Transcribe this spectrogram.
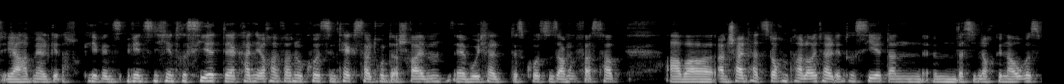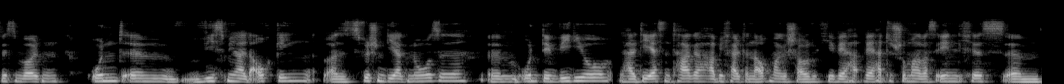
ja, habe mir halt gedacht, okay, wenn es nicht interessiert, der kann ja auch einfach nur kurz den Text halt runterschreiben, äh, wo ich halt das kurz zusammengefasst habe. Aber anscheinend hat es doch ein paar Leute halt interessiert, dann, ähm, dass sie noch genaueres wissen wollten. Und ähm, wie es mir halt auch ging, also zwischen Diagnose ähm, und dem Video, halt die ersten Tage habe ich halt dann auch mal geschaut, okay, wer, wer hatte schon mal was ähnliches? Ähm,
